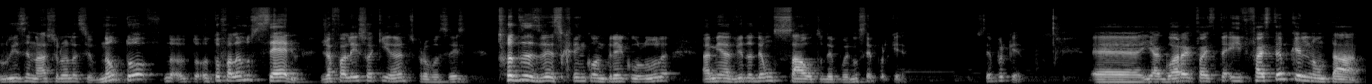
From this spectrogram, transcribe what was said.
Luiz Inácio Lula Silva. Não tô, eu tô falando sério. Já falei isso aqui antes para vocês. Todas as vezes que eu encontrei com o Lula, a minha vida deu um salto depois. Não sei por quê. Não sei por quê. É, e agora faz, e faz tempo que ele não tá,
